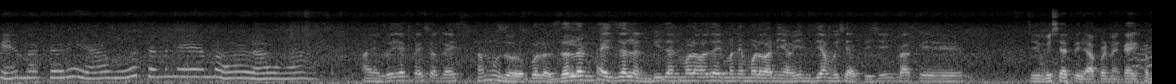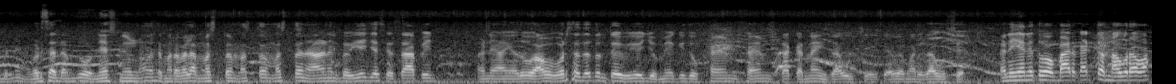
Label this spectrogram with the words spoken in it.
કેમ કરી આવું તમને મળવા? અહીં જોઈએ કહીશો ગાઈસ સમજો બોલો, જલન થાય જલન. બીજાને મળવા જાય, મને મળવા નહીં આવે. એની જેમ વિચારતી છે. બાકી જે વિચારતી આપણને કાંઈ ખબર નહીં. વરસાદ આમ જુઓ નેશનલ નો મારા વેલા મસ્ત મસ્ત મસ્ત ને આનંદ ભાઈ એ જશે સા પીને અને અહીંયા જો આવો વરસાદ હતો ને તો એ જો મેં કીધું ખાઈમ ખાઈમ તાકા નહીં, જવું છે. કે હવે મારે જવું છે. અને એને તો બહાર કાઢતો નવરાવા.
